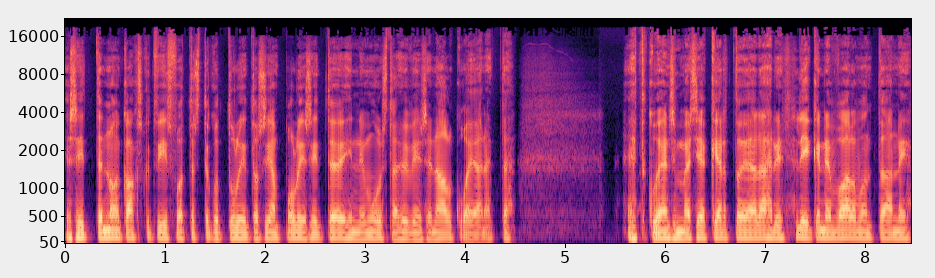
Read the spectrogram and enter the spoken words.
ja sitten noin 25 vuotta sitten, kun tulin tosiaan poliisin töihin, niin muistan hyvin sen alkuajan, että, että kun ensimmäisiä kertoja lähdin liikennevalvontaan, niin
